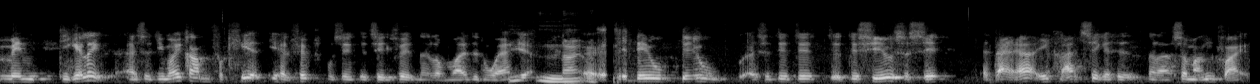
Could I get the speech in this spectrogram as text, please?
Men de, gælder ikke, altså, de må ikke ramme forkert i 90 procent af tilfældene, eller hvor meget det nu er her. Nej. Øh, det, det, er jo, det, er jo, altså, det, det, det, det siger jo sig selv, at der er ikke retssikkerhed, når der er så mange fejl.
